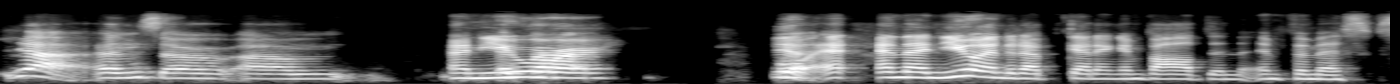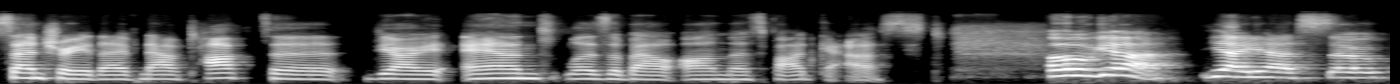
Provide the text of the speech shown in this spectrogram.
Yeah, and so um, And you And I- were Yeah. Well, a- and then you ended up getting involved in the infamous century that I've now talked to Diari and Liz about on this podcast. Oh yeah, yeah, yeah. So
